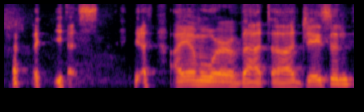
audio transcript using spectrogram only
yes. yes, I am aware of that. Uh, Jason,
